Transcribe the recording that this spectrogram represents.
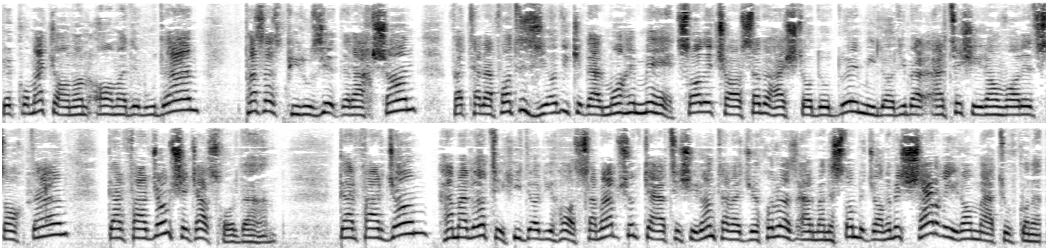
به کمک آنان آمده بودند پس از پیروزی درخشان و تلفات زیادی که در ماه مه سال 482 میلادی بر ارتش ایران وارد ساختند در فرجام شکست خوردند. در فرجام حملات هیدالی ها سبب شد که ارتش ایران توجه خود را از ارمنستان به جانب شرق ایران معطوف کند.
